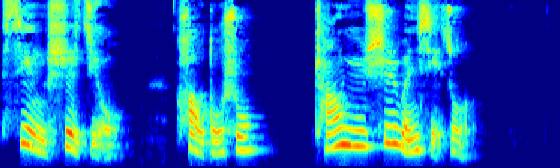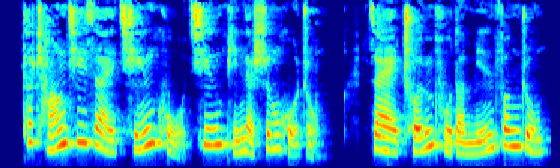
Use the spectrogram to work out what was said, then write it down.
性嗜酒，好读书，常于诗文写作。他长期在勤苦清贫的生活中，在淳朴的民风中，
